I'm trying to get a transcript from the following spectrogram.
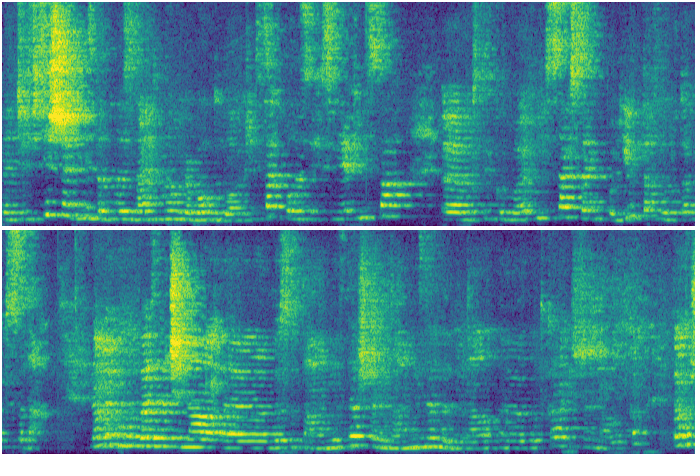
найчастіше гнізда були знайдені в грибово-дубових лісах, полисяних лісах, е, в стількових лісах, серед полів та фруктових садах. Нами було визначена е, висота гнізда, ширина гнізда, глибина е, лотка і ширина лотка. Також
